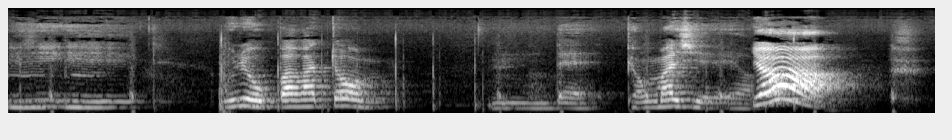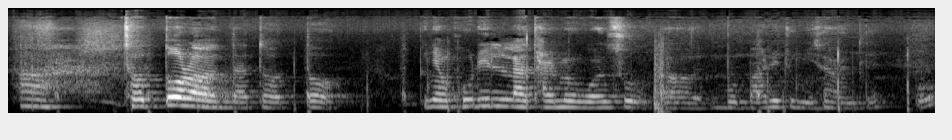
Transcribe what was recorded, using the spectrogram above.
히히히. 우리 오빠가 좀 음, 네, 병맛이에요. 야! 아, 저 또라온다. 저 또. 그냥 고릴라 닮은 원수. 어, 뭐 말이 좀 이상한데. 어?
